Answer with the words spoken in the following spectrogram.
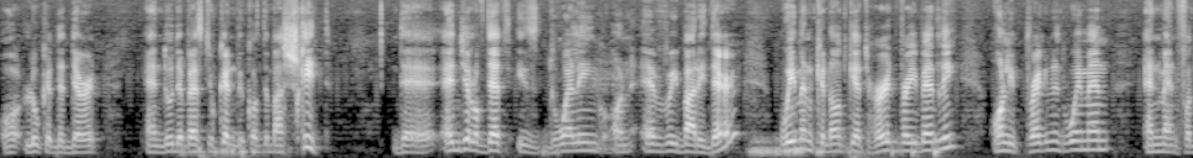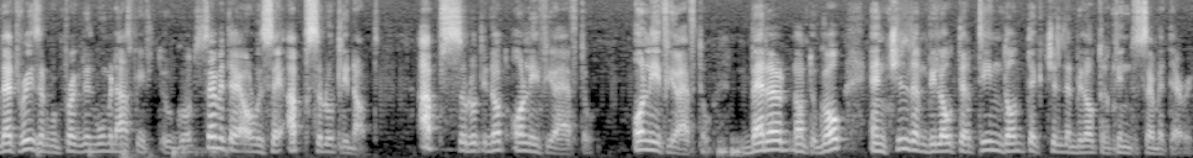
or look at the dirt and do the best you can because the mashchit, the angel of death, is dwelling on everybody there. Women cannot get hurt very badly. Only pregnant women and men. For that reason, when pregnant women ask me to go to cemetery, I always say absolutely not. Absolutely not. Only if you have to. Only if you have to. Better not to go. And children below 13, don't take children below 13 to cemetery.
